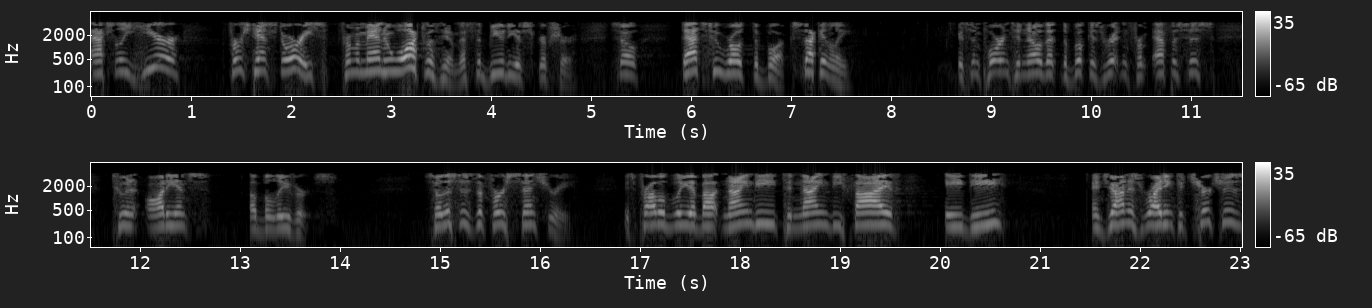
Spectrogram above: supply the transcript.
actually hear firsthand stories from a man who walked with him. That's the beauty of Scripture. So that's who wrote the book. Secondly, it's important to know that the book is written from Ephesus to an audience of believers. So this is the first century. It's probably about 90 to 95 AD. And John is writing to churches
